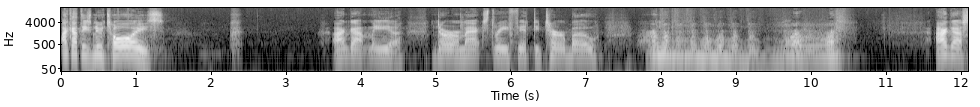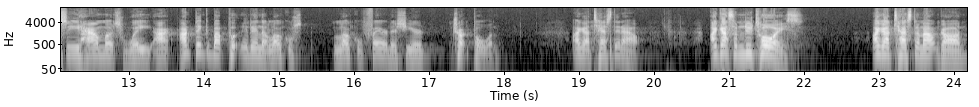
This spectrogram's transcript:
I got these new toys. I got me a Duramax 350 Turbo. I got to see how much weight. I, I think about putting it in the local, local fair this year, truck pulling. I got to test it out. I got some new toys. I got to test them out, God.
